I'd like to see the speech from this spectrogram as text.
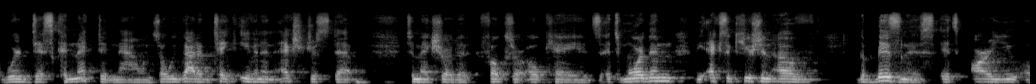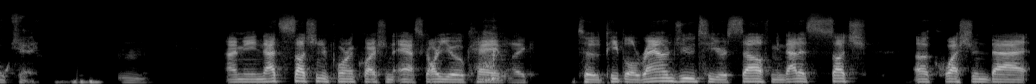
we're disconnected now. And so we've got to take even an extra step to make sure that folks are okay. It's it's more than the execution of the business it's are you okay? Mm. i mean that's such an important question to ask. Are you okay? Like to the people around you to yourself. I mean that is such a question that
